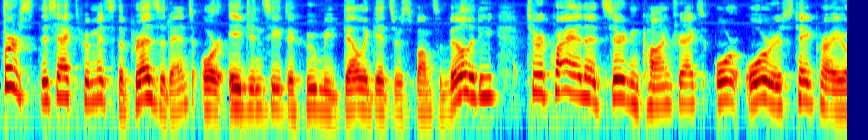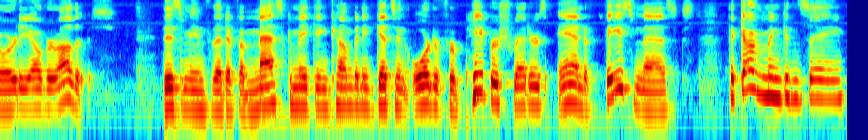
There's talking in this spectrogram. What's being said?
First, this act permits the President, or agency to whom he delegates responsibility, to require that certain contracts or orders take priority over others. This means that if a mask making company gets an order for paper shredders and face masks, the government can say,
